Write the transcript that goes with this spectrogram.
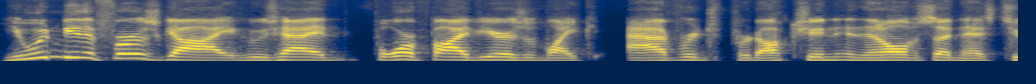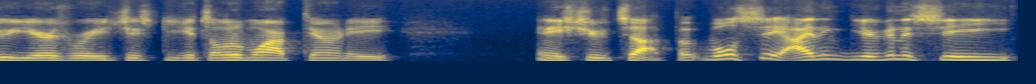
he wouldn't be the first guy who's had four or five years of like average production, and then all of a sudden has two years where he's just he gets a little more opportunity and he shoots up. But we'll see. I think you're going to see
